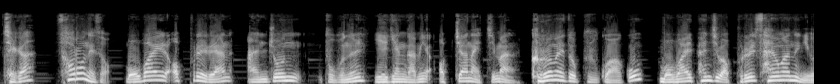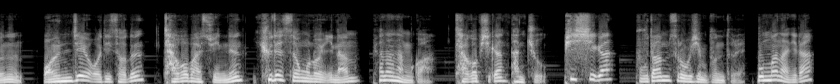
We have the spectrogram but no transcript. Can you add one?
제가 서론에서 모바일 어플에 대한 안 좋은 부분을 얘기한 감이 없지 않아 있지만 그럼에도 불구하고 모바일 편집 어플을 사용하는 이유는 언제 어디서든 작업할 수 있는 휴대성으로 인한 편안함과 작업시간 단축, PC가 부담스러우신 분들 뿐만 아니라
